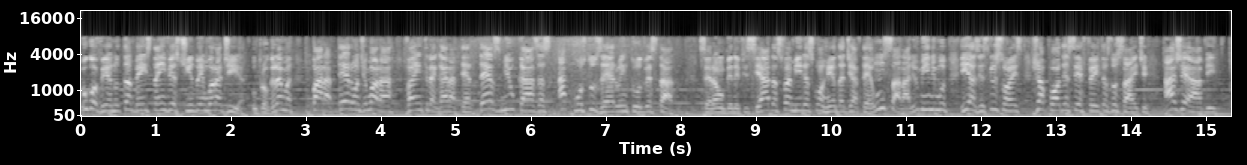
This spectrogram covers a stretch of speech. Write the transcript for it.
o governo também está investindo em moradia. O programa Para Ter Onde Morar vai entregar até 10 mil casas a custo zero em todo o estado. Serão beneficiadas famílias com renda de até um salário mínimo e as inscrições já podem ser feitas no site ageab.gov.br.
